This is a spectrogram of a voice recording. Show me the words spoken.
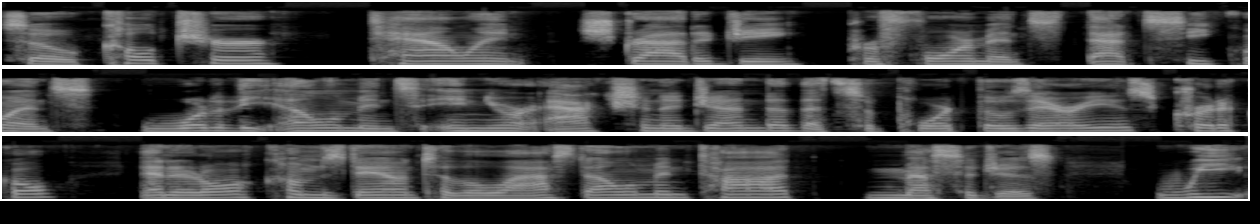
So culture, talent, strategy, performance, that sequence. What are the elements in your action agenda that support those areas? Critical. And it all comes down to the last element, Todd, messages. We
